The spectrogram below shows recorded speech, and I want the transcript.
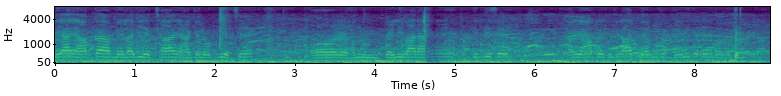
बढ़िया है यहाँ का मेला भी अच्छा है यहाँ के लोग भी अच्छे हैं और हम पहली बार आए हैं दिल्ली से और यहाँ पे गुजरात में हम जो फेरी कर रहे हैं बहुत अच्छा लग रहा है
